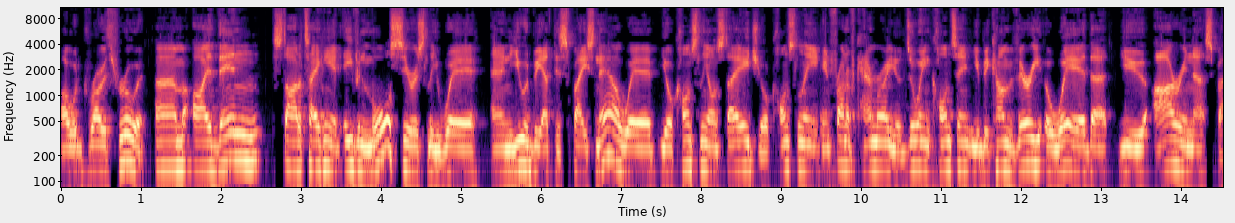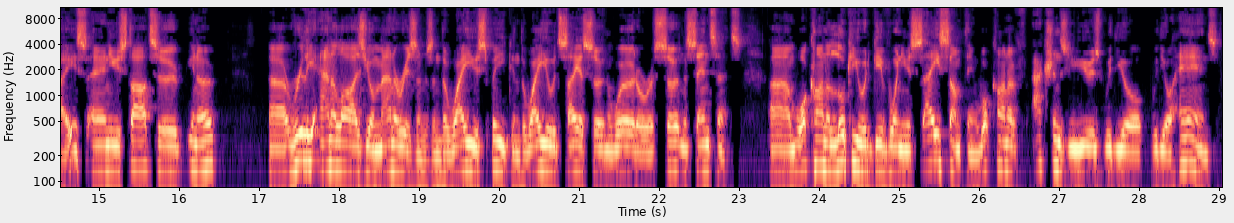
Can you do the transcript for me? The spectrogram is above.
I would grow through it. Um, I then started taking it even more seriously where, and you would be at this space now where you're constantly on stage, you're constantly in front of camera, you're doing content, you become very aware that you are in that space and you start to, you know, uh, really analyze your mannerisms and the way you speak and the way you would say a certain word or a certain sentence. Um, what kind of look you would give when you say something, what kind of actions you use with your with your hands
